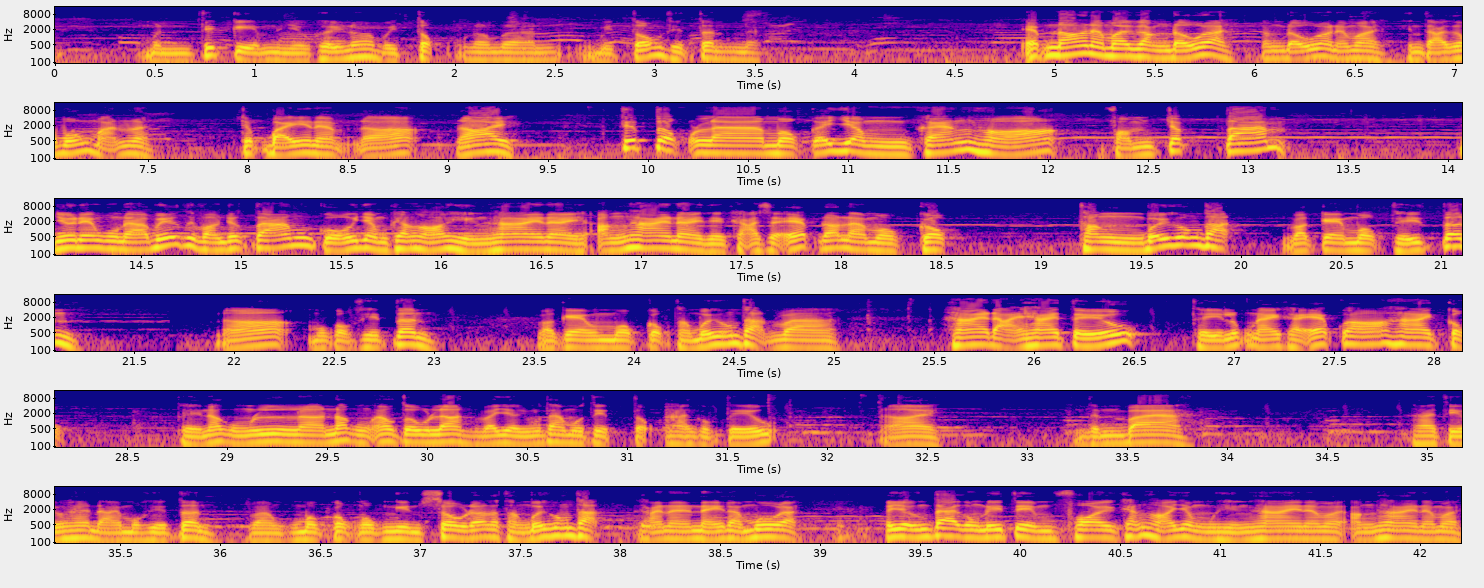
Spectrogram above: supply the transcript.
mình tiết kiệm thì nhiều khi nó bị tục nên ra bị tốn thiệt tinh này. ép nói em ơi, gần đủ rồi, gần đủ rồi em ơi. Hiện tại có bốn mảnh rồi, chất bảy anh em. Đó, rồi, tiếp tục là một cái dòng kháng họ phẩm chất 8 như anh em cũng đã biết thì phẩm chất 8 của dòng kháng họ hiện hai này, ẩn hai này thì khả sẽ ép đó là một cục thần bí khống thạch và kèm một thủy tinh. Đó, một cục thủy tinh và kèm một cục thần bí khống thạch và hai đại hai tiểu. Thì lúc nãy khải ép có hai cục thì nó cũng nó cũng auto lên. Bây giờ chúng ta mua tiếp tục hai cục tiểu. Rồi tinh ba. Hai tiểu, hai đại, một tiểu tinh và một cục, một nghìn xu. Đó là thằng bí không thật cái này này là mua rồi. Bây giờ chúng ta cùng đi tìm phôi kháng hỏi dòng hiện hai nè mà ẩn hai nè mà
